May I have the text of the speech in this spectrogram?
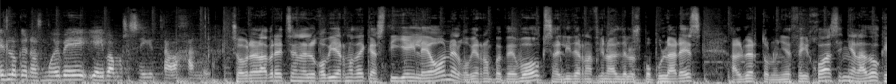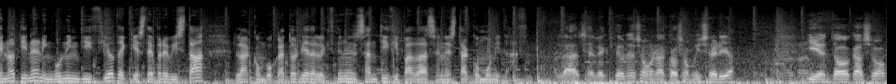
es lo que nos mueve y ahí vamos a seguir trabajando. Sobre la brecha en el gobierno de Castilla y León, el gobierno PP Vox, el líder nacional de los populares, Alberto Núñez Feijóo, ha señalado que no tiene ningún indicio de que esté prevista la convocatoria de elecciones anticipadas en esta comunidad. Las elecciones son una cosa muy seria y en todo caso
